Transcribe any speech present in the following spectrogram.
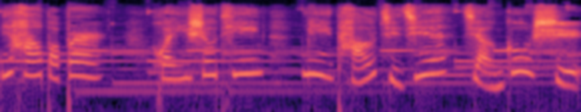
你好，宝贝儿，欢迎收听蜜桃姐姐讲故事。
